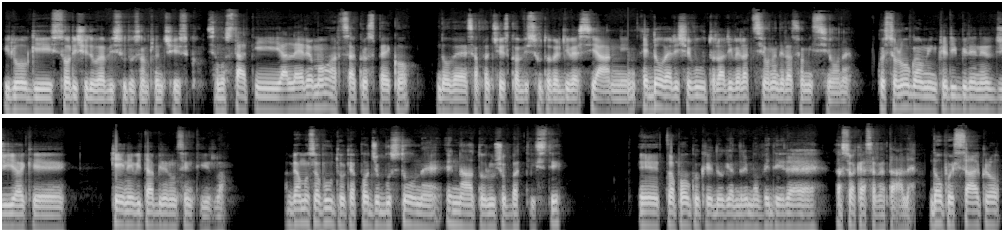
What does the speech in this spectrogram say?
i luoghi storici dove ha vissuto San Francesco. Siamo stati all'Eremo, al Sacro Speco, dove San Francesco ha vissuto per diversi anni e dove ha ricevuto la rivelazione della sua missione. Questo luogo ha un'incredibile energia che, che è inevitabile non sentirla. Abbiamo saputo che a Poggio Bustone è nato Lucio Battisti e tra poco credo che andremo a vedere la sua casa natale. Dopo è sacro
